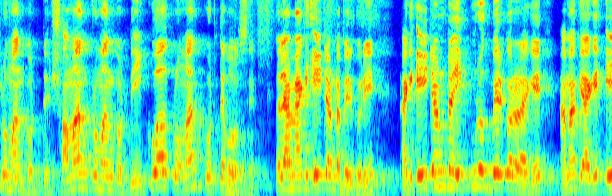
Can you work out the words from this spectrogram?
প্রমাণ করতে, সমান প্রমাণ করতে ইকুয়াল প্রমাণ করতে বলছে। তাহলে আমি আগে এই টার্মটা বের করি। আগে এই টার্মটা এই পূরক বের করার আগে আমাকে আগে এ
